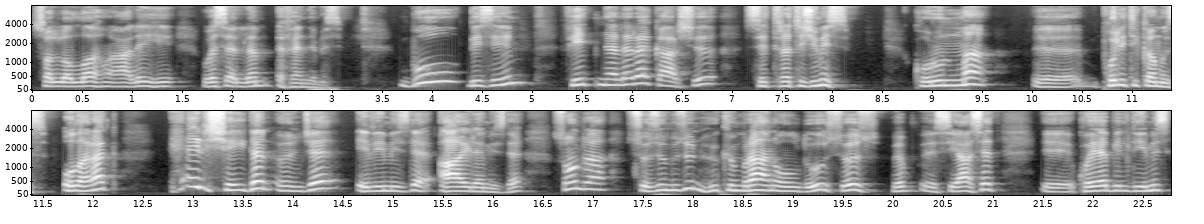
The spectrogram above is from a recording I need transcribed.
sallallahu aleyhi ve sellem Efendimiz. Bu bizim fitnelere karşı stratejimiz, korunma e, politikamız olarak her şeyden önce evimizde, ailemizde, sonra sözümüzün hükümran olduğu söz ve e, siyaset e, koyabildiğimiz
